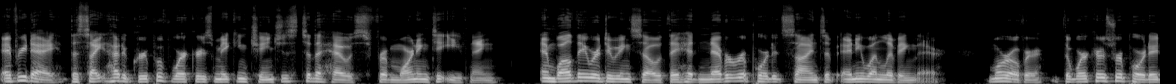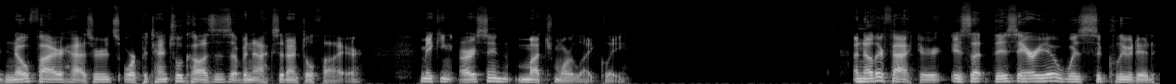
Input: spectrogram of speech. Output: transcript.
Every day, the site had a group of workers making changes to the house from morning to evening. And while they were doing so, they had never reported signs of anyone living there. Moreover, the workers reported no fire hazards or potential causes of an accidental fire, making arson much more likely. Another factor is that this area was secluded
